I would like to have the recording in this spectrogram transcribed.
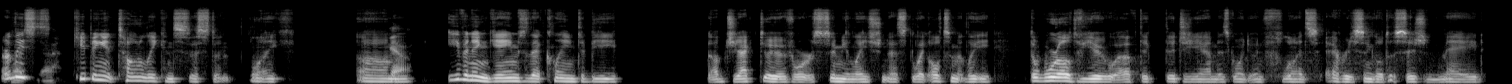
or at least keeping it tonally consistent like um Yeah. even in games that claim to be objective or simulationist like ultimately the worldview of the, the gm is going to influence every single decision made.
